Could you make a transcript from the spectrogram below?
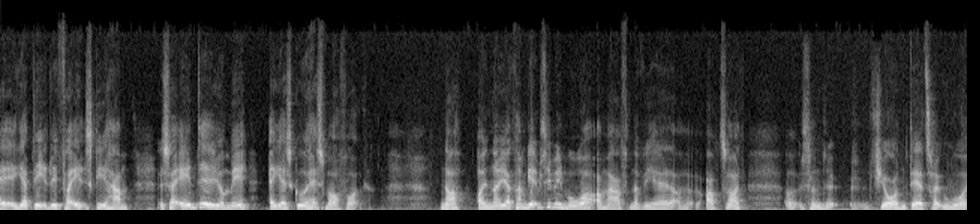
øh, jeg blev lidt forelsket i ham, så endte det jo med, at jeg skulle have småfolk. Nå, og når jeg kom hjem til min mor om aftenen, og vi havde optrådt øh, sådan øh, 14 dage, 3 uger,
